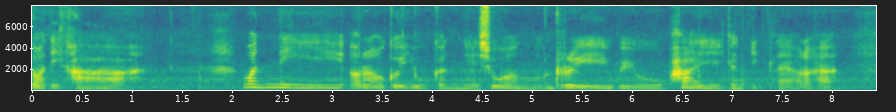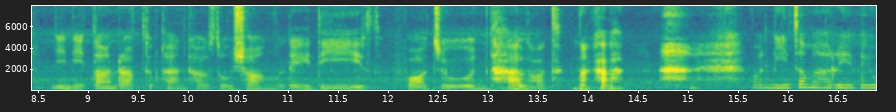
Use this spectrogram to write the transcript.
สวัสดีค่ะ วันนี้เราก็อยู่กันในช่วงรีวิวไพ่กันอีกแล้วนะคะ ยินดีต้อนรับทุกท่านเข้าสู่ช่อง Ladies Fortune Tarot นะคะ วันนี้จะมารีวิว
